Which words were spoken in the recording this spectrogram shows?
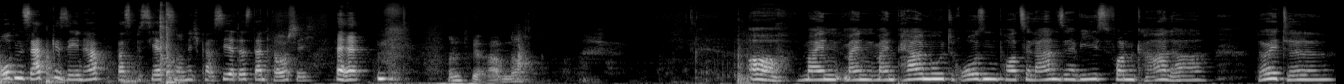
oben satt gesehen habe, was bis jetzt noch nicht passiert ist, dann tausche ich. Und wir haben noch Oh, mein, mein, mein Perlmut Rosen Porzellanservice von Carla. Leute,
